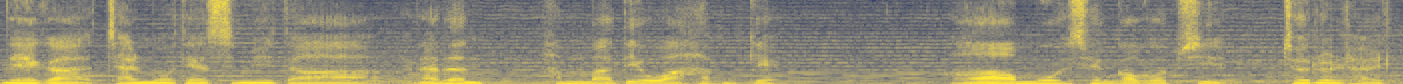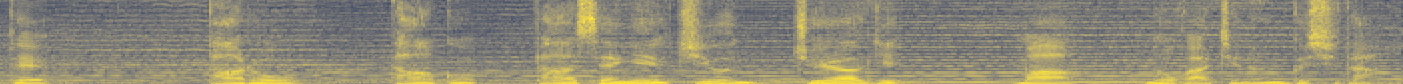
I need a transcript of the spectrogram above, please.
내가 잘못했습니다 라는 한마디와 함께 아무 생각 없이 절을 할 때 바로 다급 다생에 지은 죄악이 막 녹아지는 것이다.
